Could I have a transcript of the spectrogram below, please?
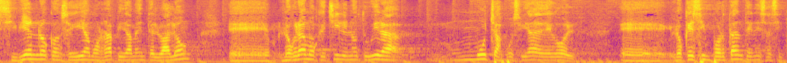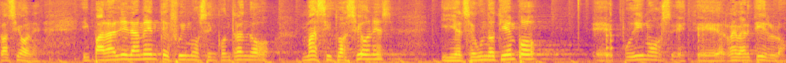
si bien no conseguíamos rápidamente el balón, eh, logramos que Chile no tuviera muchas posibilidades de gol, eh, lo que es importante en esas situaciones. Y paralelamente fuimos encontrando más situaciones y el segundo tiempo eh, pudimos este, revertirlo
